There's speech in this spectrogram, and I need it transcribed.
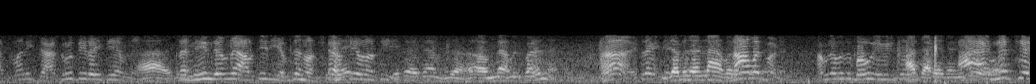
આત્માની જાગૃતિ રહી હતી એમને. હા. નીંદ એમને આવતી હતી એમને નથી આવતી નથી. એ તો એટલે અમને સમજ પડે ને? હા એટલે બીજા બધા ના સમજ પડે. અમને બધું બહુ એવી રીતે આ જાગે જાગે આ એમને જ છે.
